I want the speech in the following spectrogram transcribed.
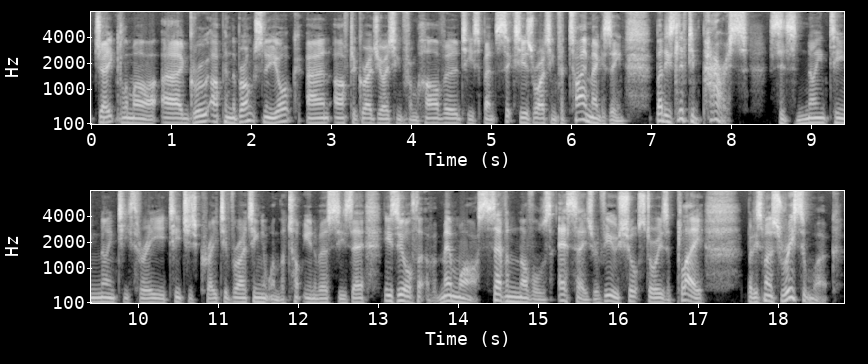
Jake Lamar uh, grew up in the Bronx, New York, and after graduating from Harvard, he spent six years writing for Time magazine. But he's lived in Paris since 1993. He teaches creative writing at one of the top universities there. He's the author of a memoir, seven novels, essays, reviews, short stories, a play. But his most recent work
